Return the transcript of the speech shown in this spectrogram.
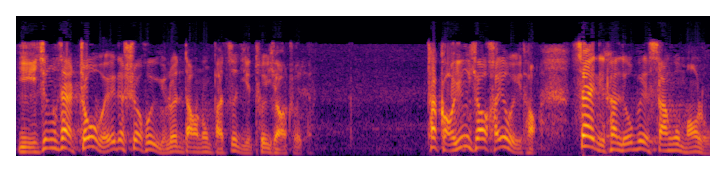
已经在周围的社会舆论当中把自己推销出去了。他搞营销很有一套。再你看刘备三顾茅庐。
